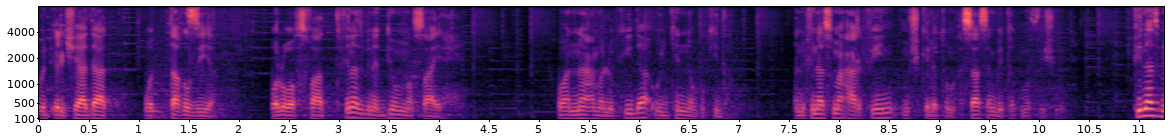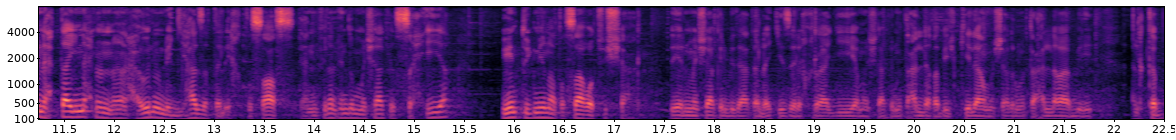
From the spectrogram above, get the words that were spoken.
والإرشادات والتغذية والوصفات. في ناس بنديهم نصائح اخواننا اعملوا كده وتجنبوا كده. لأنه في ناس ما عارفين مشكلتهم أساسا بتكمن في شنو. في ناس بنحتاج نحن نحولهم لجهازة الإختصاص. يعني في ناس عندهم مشاكل صحية بينتج منها تساقط في الشعر. زي المشاكل بتاعت الأجهزة الإخراجية مشاكل متعلقة بالكلى ومشاكل متعلقة بالكبد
